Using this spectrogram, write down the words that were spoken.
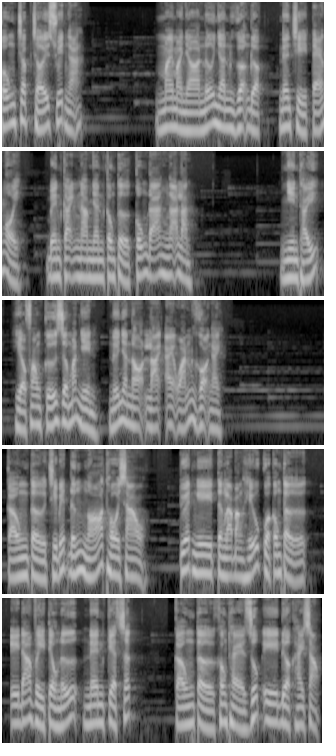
Cũng chấp chới suýt ngã. May mà nhờ nữ nhân gượng được, Nên chỉ té ngồi. Bên cạnh nam nhân công tử cũng đã ngã lăn. Nhìn thấy, Hiểu Phong cứ dương mắt nhìn, Nữ nhân nọ lại ai oán gọi ngay. Công tử chỉ biết đứng ngó thôi sao? Tuyết nghi từng là bằng hữu của công tử, Y đã vì tiểu nữ nên kiệt sức. Công tử không thể giúp y được hay sao?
